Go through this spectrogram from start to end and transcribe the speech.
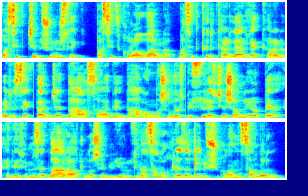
basitçe düşünürsek, basit kurallarla, basit kriterlerle karar verirsek bence daha sade, daha anlaşılır bir süreç yaşanıyor ve hedefimize daha rahat ulaşabiliyoruz. Finansal okuryazarlığı düşük olan insanların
